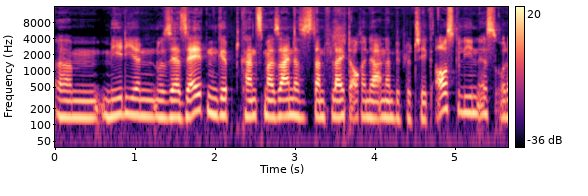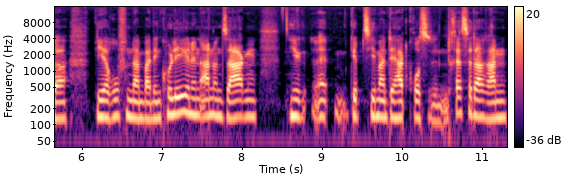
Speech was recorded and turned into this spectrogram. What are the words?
ähm, Medien nur sehr selten gibt, kann es mal sein, dass es dann vielleicht auch in der anderen Bibliothek ausgeliehen ist oder wir rufen dann bei den Kolleginnen an und sagen, hier äh, gibt es jemand, der hat großes Interesse daran,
